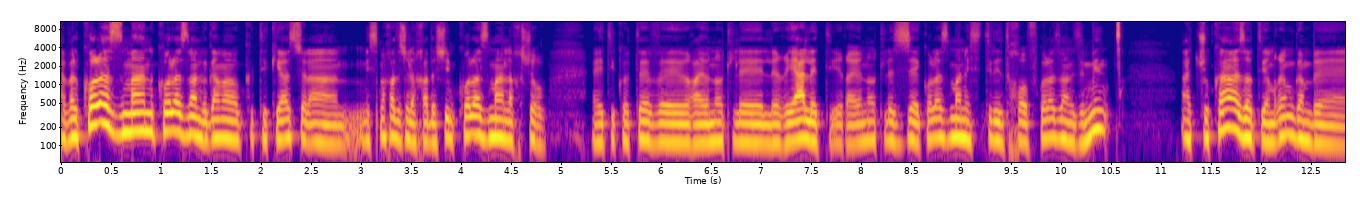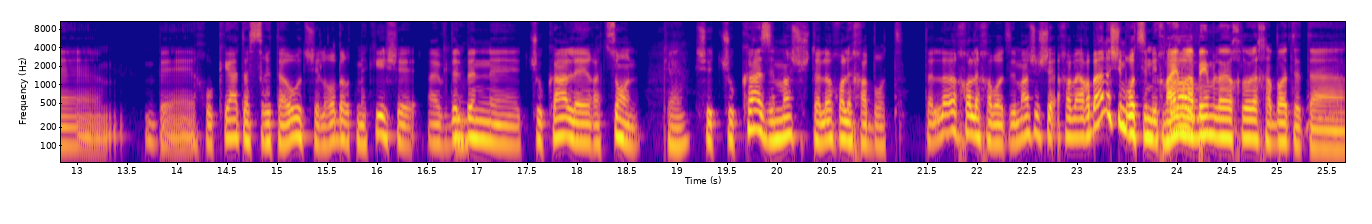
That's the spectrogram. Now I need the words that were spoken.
אבל כל הזמן, כל הזמן, וגם התיקייה של המסמך הזה של החדשים, כל הזמן לחשוב. הייתי כותב אה, רעיונות ל- לריאליטי, רעיונות לזה, כל הזמן ניסיתי לדחוף, כל הזמן, זה מין... התשוקה הזאת, אומרים גם ב... בחוקי התסריטאות של רוברט מקי, שההבדל כן. בין אה, תשוקה לרצון, כן. שתשוקה זה משהו שאתה לא יכול לכבות. אתה לא יכול לכבות, זה משהו ש... עכשיו, הרבה אנשים רוצים לכתוב. מים רבים לא יוכלו לכבות את ה...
